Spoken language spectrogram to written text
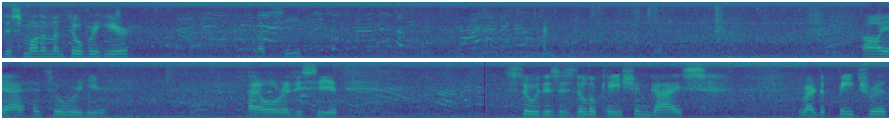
this monument over here. Let's see oh yeah it's over here. I already see it. So this is the location guys where the patriot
